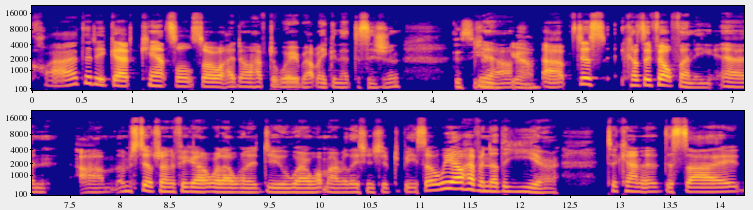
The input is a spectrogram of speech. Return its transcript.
glad that it got canceled so I don't have to worry about making that decision. This year. Yeah. Yeah. Uh, just because it felt funny. And um, I'm still trying to figure out what I want to do, where I want my relationship to be. So we all have another year to kind of decide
